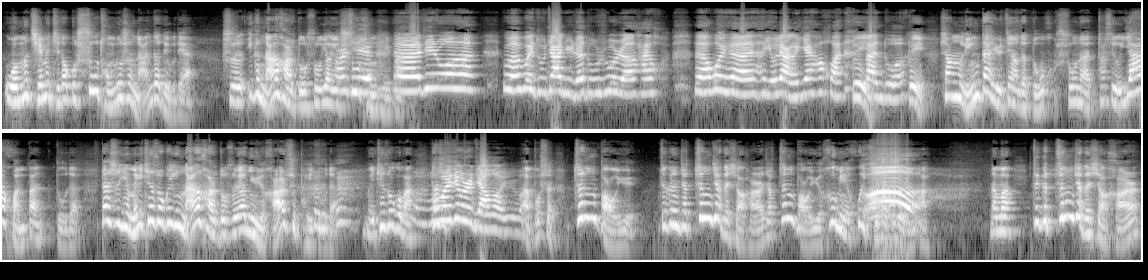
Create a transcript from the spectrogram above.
我们前面提到过，书童都是男的，对不对？是一个男孩读书要有书童陪伴。呃，听说说贵族家女的读书人还呃会呃有两个丫鬟伴读，对，像林黛玉这样的读书呢，她是由丫鬟伴读的，但是也没听说过一个男孩读书要女孩去陪读的，没听说过吧？不会就是贾宝玉吧啊，吧？不是甄宝玉，这个人叫曾家的小孩儿，叫曾宝玉，后面会提到这个人啊。那么这个曾家的小孩儿，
